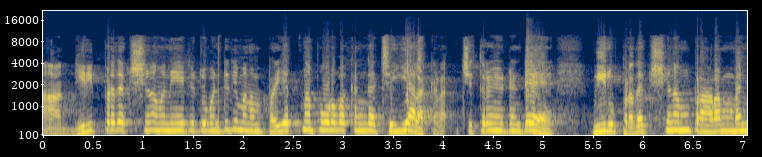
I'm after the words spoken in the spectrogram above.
ఆ గిరి ప్రదక్షిణం అనేటటువంటిది మనం ప్రయత్నపూర్వకంగా చెయ్యాలి అక్కడ. చిత్రం ఏంటంటే మీరు ప్రదక్షిణం ప్రారంభం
